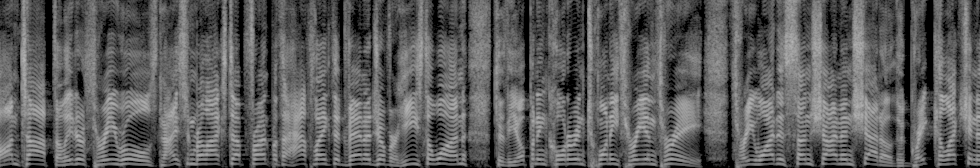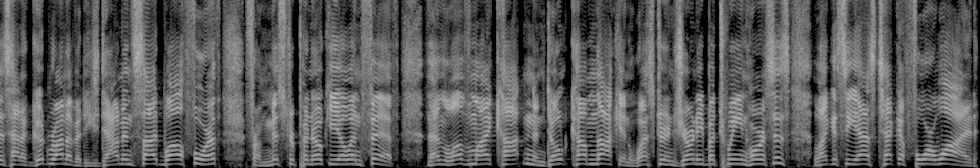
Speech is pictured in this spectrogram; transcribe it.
On top, the leader Three Rules, nice and relaxed up front with a half-length advantage over He's the One through the opening quarter in 23 and 3. Three wide is Sunshine and Shadow. The Great Collection has had a good run of it. He's down inside while fourth from Mr. Pinocchio in fifth. Then Love My Cotton and Don't Come Knocking. Western Journey between horses. Legacy Azteca four wide.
